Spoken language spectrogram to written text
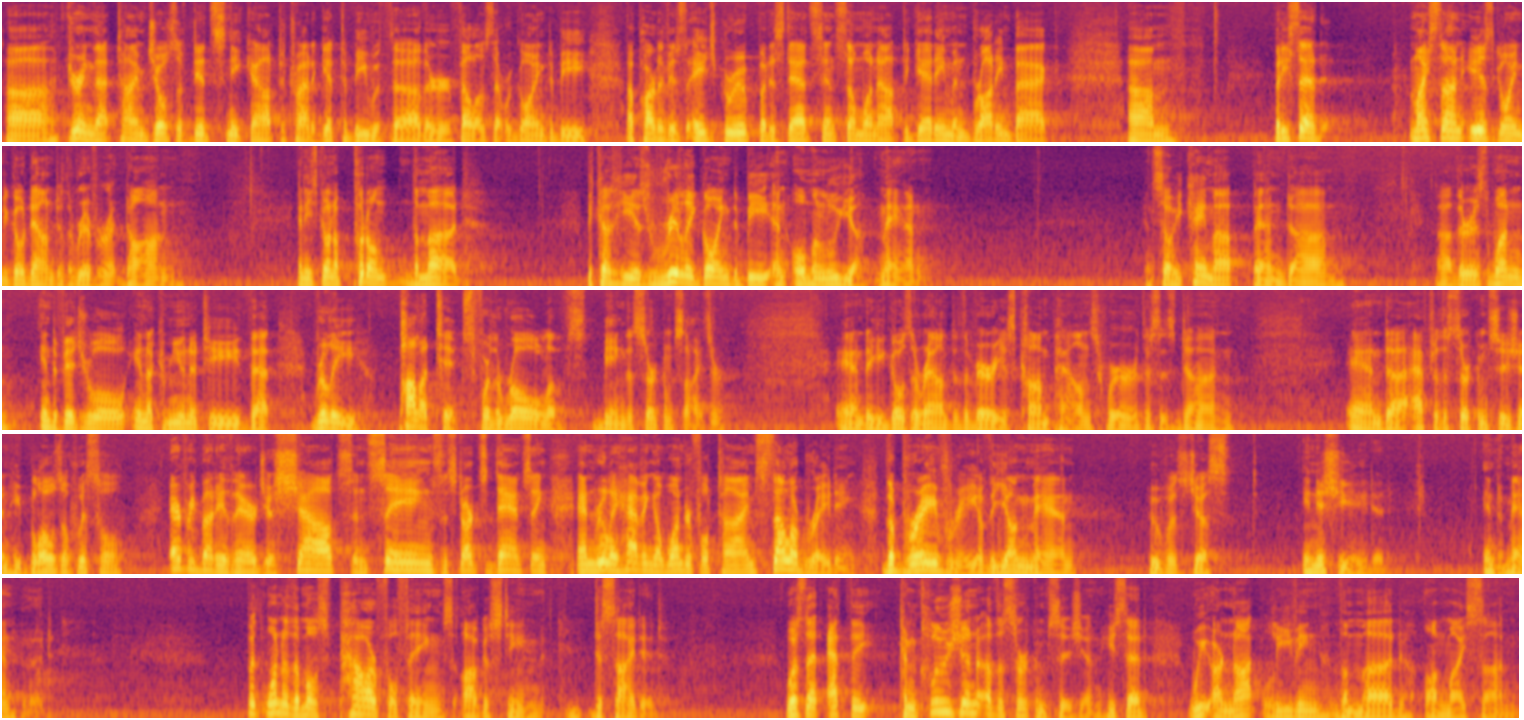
Uh, during that time, Joseph did sneak out to try to get to be with the other fellows that were going to be a part of his age group, but his dad sent someone out to get him and brought him back. Um, but he said, My son is going to go down to the river at dawn, and he's going to put on the mud because he is really going to be an Omaluya man. And so he came up, and um, uh, there is one individual in a community that really politics for the role of being the circumciser and he goes around to the various compounds where this is done. And uh, after the circumcision, he blows a whistle. Everybody there just shouts and sings and starts dancing and really having a wonderful time celebrating the bravery of the young man who was just initiated into manhood. But one of the most powerful things Augustine decided was that at the conclusion of the circumcision, he said, We are not leaving the mud on my son.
